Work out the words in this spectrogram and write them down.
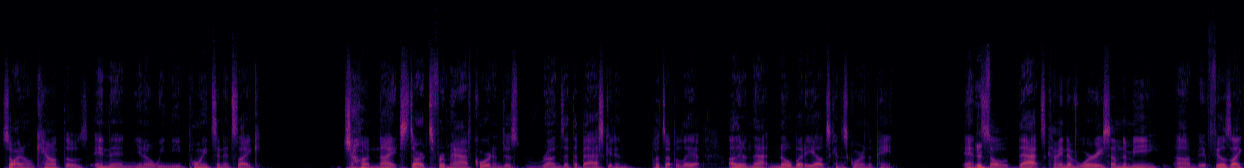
so I don't count those. And then, you know, we need points and it's like John Knight starts from half court and just runs at the basket and puts up a layup. Other than that, nobody else can score in the paint. And It's- so that's kind of worrisome to me. Um, it feels like,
